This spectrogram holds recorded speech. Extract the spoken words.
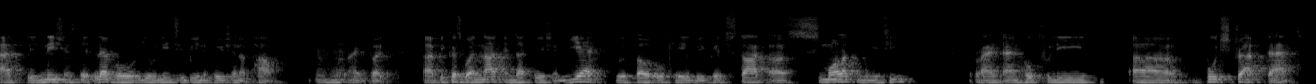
at the nation state level, you need to be in a position of power Mhm. right? But uh, because we're not in that position yet, we felt okay, we could start a smaller community, right? And hopefully uh, bootstrap that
